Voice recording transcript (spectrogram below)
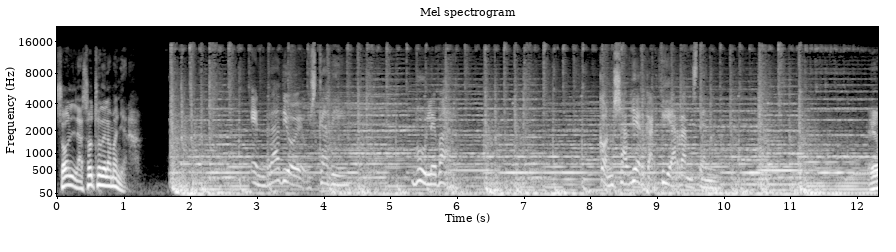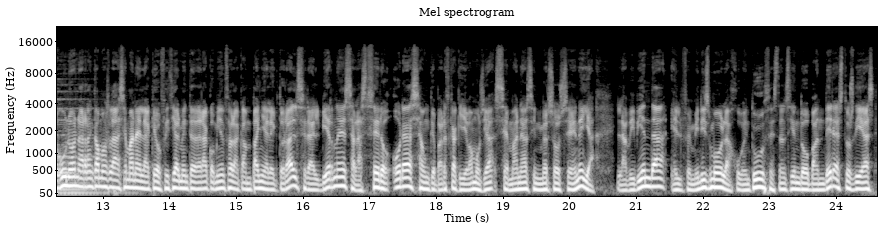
Son las 8 de la mañana. En Radio Euskadi, Boulevard. Con Xavier García Ramsten. Egunon, arrancamos la semana en la que oficialmente dará comienzo la campaña electoral. Será el viernes a las 0 horas, aunque parezca que llevamos ya semanas inmersos en ella. La vivienda, el feminismo, la juventud están siendo bandera estos días,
